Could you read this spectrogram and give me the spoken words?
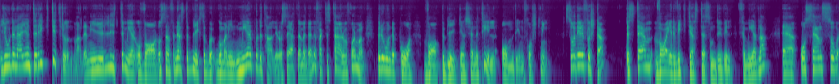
jorden är ju inte riktigt rund. Va? Den är ju lite mer oval och sen för nästa publik så går man in mer på detaljer och säger att nej, men den är faktiskt päronformad beroende på vad publiken känner till om din forskning. Så det är det första. Bestäm vad är det viktigaste som du vill förmedla. Eh, och sen så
